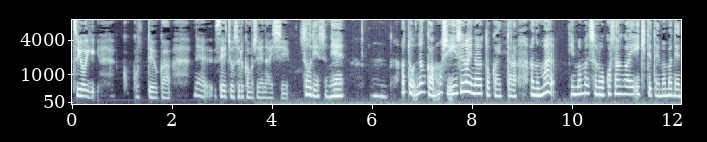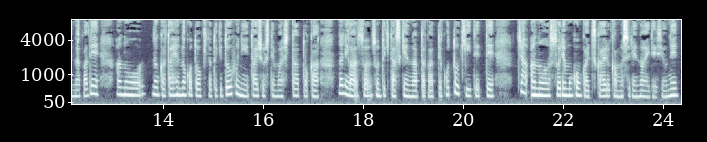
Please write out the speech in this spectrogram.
強い子っていうか、ね、成長するかもしれないし。そうですね。うん。あと、なんか、もし言いづらいなとか言ったら、あの、前、今までそのお子さんが生きてた今までの中で、あの、なんか大変なこと起きた時どういうふうに対処してましたとか、何がそその時助けになったかってことを聞いてて、じゃあ、あの、それも今回使えるかもしれないですよねって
